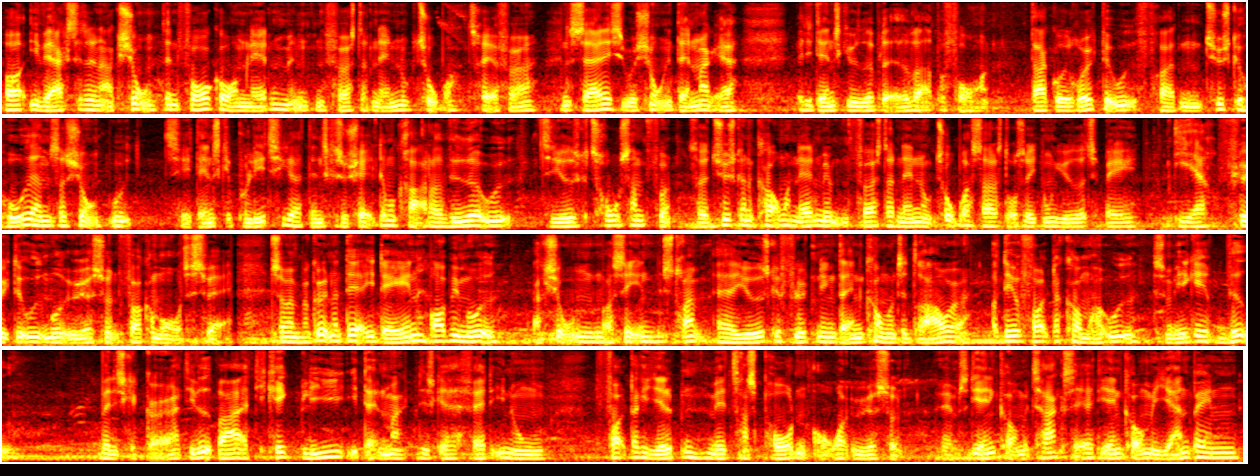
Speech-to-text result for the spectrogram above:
og iværksætter en aktion. Den foregår om natten mellem den 1. og den 2. oktober 43. Den særlige situation i Danmark er, at de danske jøder er blevet advaret på forhånd. Der er gået rygte ud fra den tyske hovedadministration ud til danske politikere, danske socialdemokrater og videre ud til jødiske trosamfund. Så tyskerne kommer natten mellem den 1. og den 2. oktober, så er der stort set ikke nogen jøder tilbage. De er flygtet ud mod Øresund for at komme over til Sverige. Så man begynder der i dagene op imod aktionen og se en strøm af jødiske flygtninge, der ankommer til Dragør. Og det er jo folk, der kommer herud, som ikke ved, hvad de skal gøre. De ved bare, at de kan ikke blive i Danmark. De skal have fat i nogle folk, der kan hjælpe dem med transporten over Øresund. Øhm, så de ankommer med taxaer, de ankommer med jernbanen.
